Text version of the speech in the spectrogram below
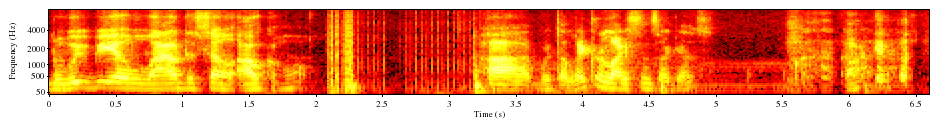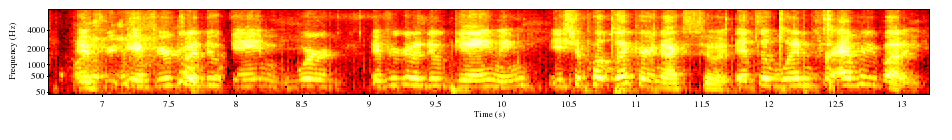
Will we be allowed to sell alcohol? Uh, with the liquor license, I guess. Fucking- if if you're gonna do game, we're if you're gonna do gaming, you should put liquor next to it. It's a win for everybody.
